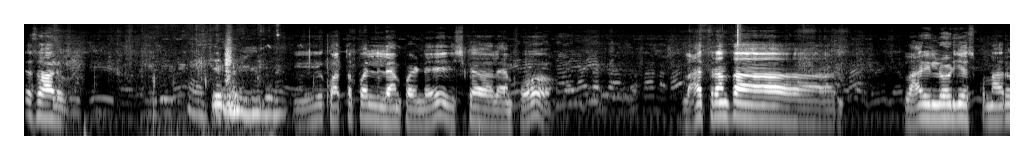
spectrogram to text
చాలు. ఇది కొత్తపల్లి ల్యాంప్ అండి ఇసుక ల్యాంపు. రాత్రి అంతా లారీ లోడ్ చేసుకున్నారు.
